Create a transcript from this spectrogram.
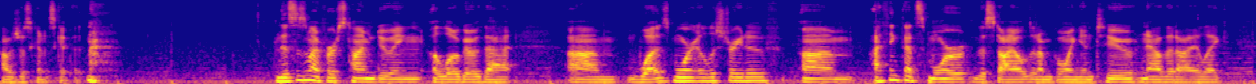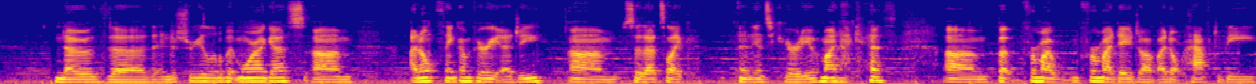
I was just going to skip it. this is my first time doing a logo that um, was more illustrative. Um, I think that's more the style that I'm going into now that I like know the the industry a little bit more. I guess um, I don't think I'm very edgy, um, so that's like an insecurity of mine, I guess. Um, but for my for my day job, I don't have to be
